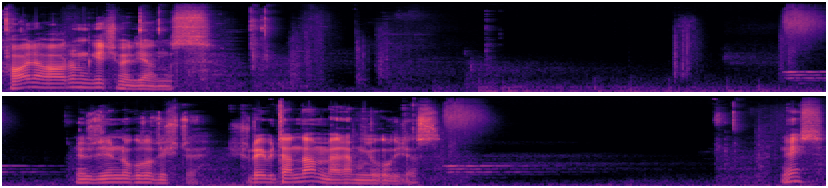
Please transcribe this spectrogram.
Hala ağrım geçmedi yalnız. %29'a düştü. Şuraya bir tane daha mı merhem uygulayacağız? Neyse.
